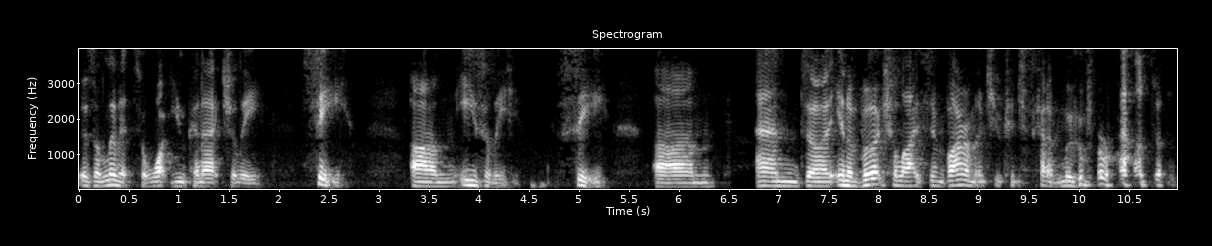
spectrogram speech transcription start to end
there's a limit to what you can actually see, um, easily see. Um, and uh, in a virtualized environment, you can just kind of move around and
